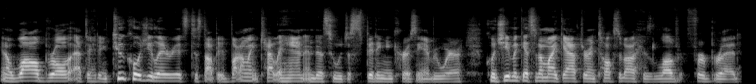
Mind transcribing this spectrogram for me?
in a wild brawl after hitting two Koji lariats to stop a violent Callahan and this who was just spitting and cursing everywhere. Kojima gets on the mic after and talks about his love for bread.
